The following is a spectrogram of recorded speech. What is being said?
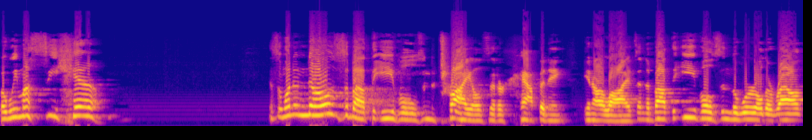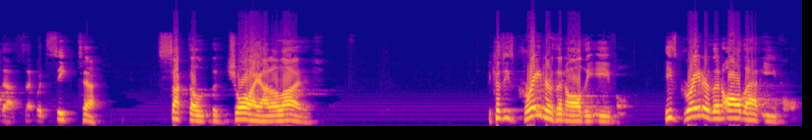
but we must see Him. As the one who knows about the evils and the trials that are happening in our lives and about the evils in the world around us that would seek to suck the, the joy out of life. Because he's greater than all the evil. He's greater than all that evil.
